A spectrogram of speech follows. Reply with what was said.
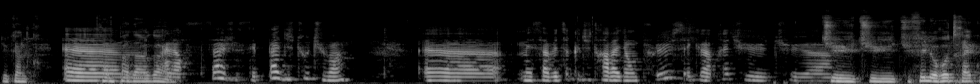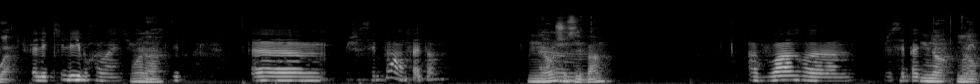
du Euh, alors ça, je sais pas du tout, tu vois. Euh, mais ça veut dire que tu travailles en plus et que après tu, tu, euh, Tu, tu, tu fais le retrait, quoi. tu fais l'équilibre, ouais, tu Voilà. Euh, je sais pas en fait, hein. Non, je sais Euh, pas. à voir, euh, je sais pas du Non, tout. non,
